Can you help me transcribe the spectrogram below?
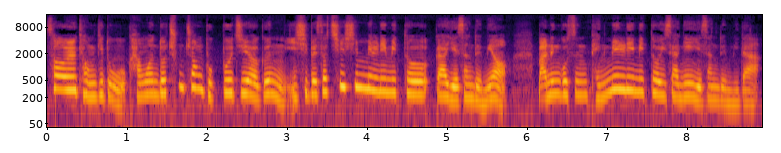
서울, 경기도, 강원도, 충청 북부 지역은 20에서 70mm가 예상되며 많은 곳은 100mm 이상이 예상됩니다.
